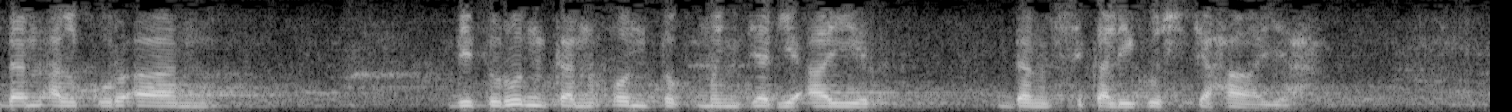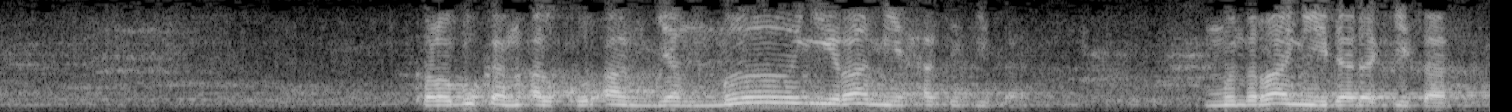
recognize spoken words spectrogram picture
dan Al-Quran diturunkan untuk menjadi air dan sekaligus cahaya. Kalau bukan Al-Quran yang menyirami hati kita menerangi dada kita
